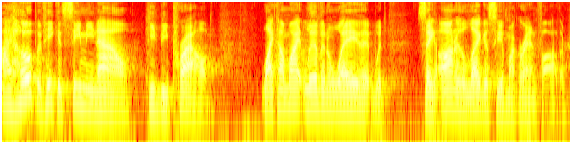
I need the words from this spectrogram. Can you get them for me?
I hope if he could see me now, he'd be proud. like I might live in a way that would say, honor the legacy of my grandfather.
